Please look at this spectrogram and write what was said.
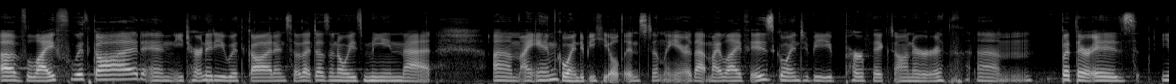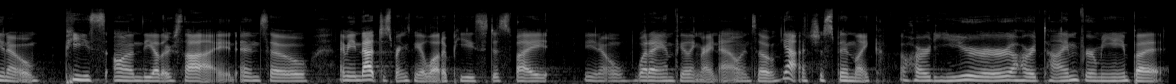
of life with God and eternity with God. And so that doesn't always mean that um, I am going to be healed instantly or that my life is going to be perfect on earth. Um, but there is, you know, peace on the other side. And so, I mean, that just brings me a lot of peace despite, you know, what I am feeling right now. And so, yeah, it's just been like a hard year, a hard time for me. But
